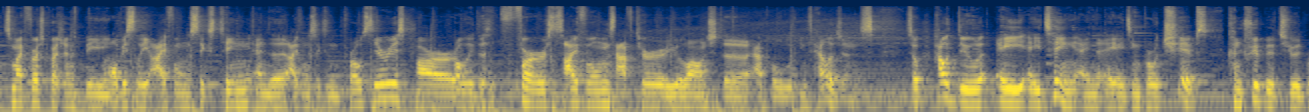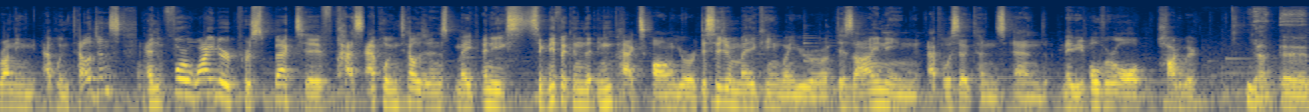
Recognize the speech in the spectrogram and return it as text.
So my first question is being obviously iPhone 16 and the iPhone 16 Pro series are probably the first iPhones after you launched the Apple Intelligence. So how do A18 and A18 Pro chips contribute to running Apple Intelligence? And for a wider perspective, has Apple Intelligence make any significant impact on your decision making when you're designing Apple silicons and maybe overall hardware? Yeah, uh,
